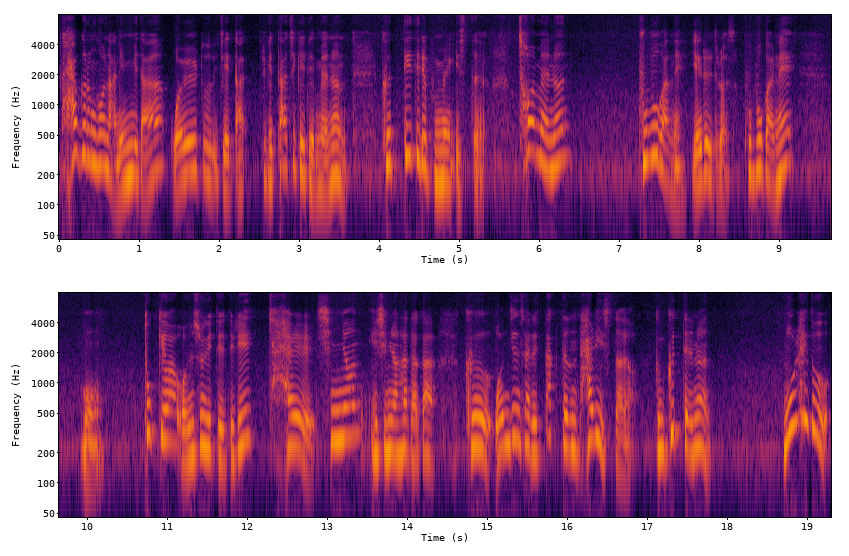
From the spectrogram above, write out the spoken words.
다 그런 건 아닙니다. 월도 이제 나중에 따지게 되면은 그 띠들이 분명히 있어요. 처음에는 부부간에 예를 들어서 부부간에 뭐 토끼와 원숭이띠들이 잘 10년, 20년 하다가 그 원진살이 딱 드는 달이 있어요. 그럼 그때는 뭘 해도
